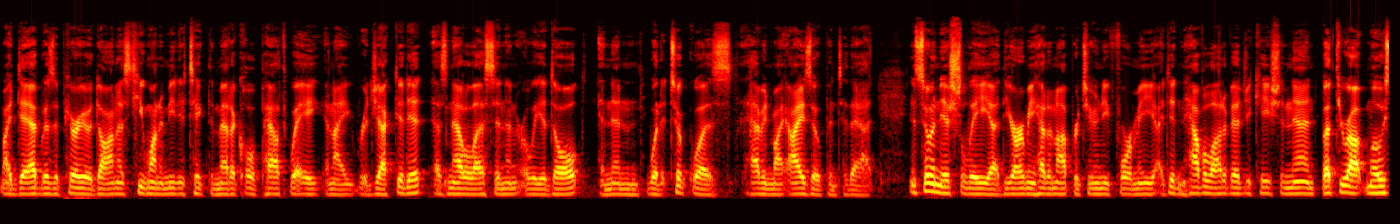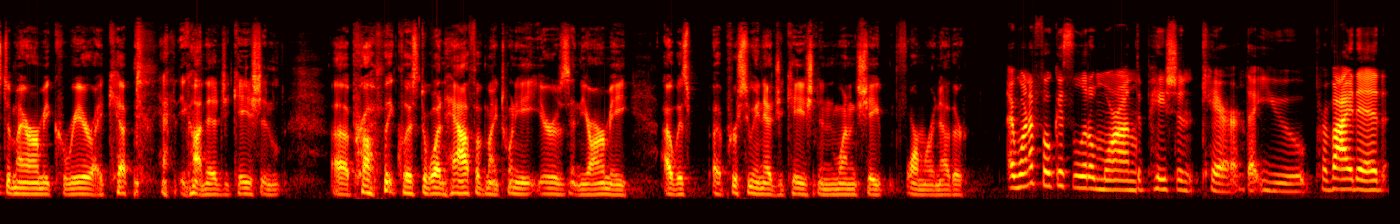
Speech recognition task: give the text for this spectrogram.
My dad was a periodontist. He wanted me to take the medical pathway, and I rejected it as an adolescent and early adult. And then what it took was having my eyes open to that. And so initially, uh, the Army had an opportunity for me. I didn't have a lot of education then, but throughout most of my Army career, I kept adding on education. Uh, probably close to one half of my 28 years in the Army, I was uh, pursuing education in one shape, form, or another. I want to focus a little more on the patient care that you provided.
